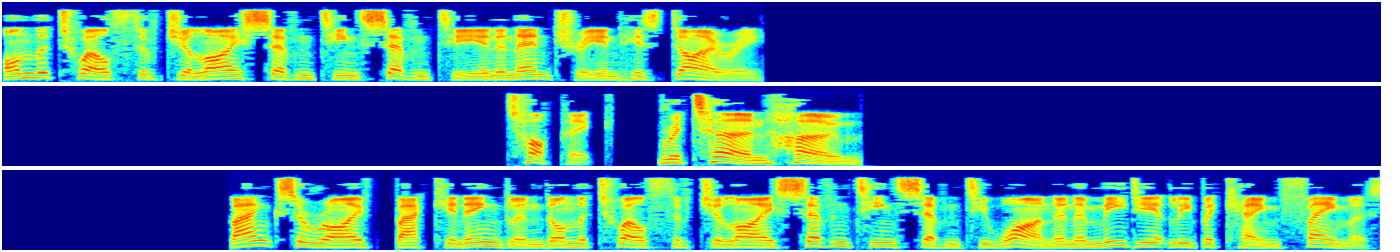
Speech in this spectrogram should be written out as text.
on 12 July 1770 in an entry in his diary. Return home Banks arrived back in England on 12 July 1771 and immediately became famous.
